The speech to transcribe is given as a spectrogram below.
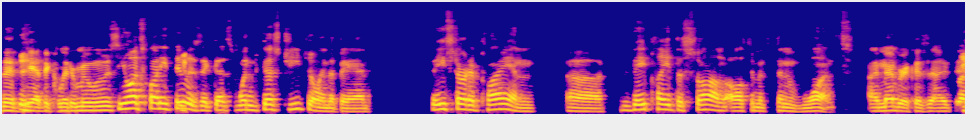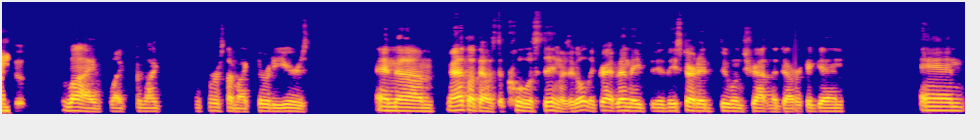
The, yeah, the glitter moo You know what's funny too is that Gus, when Gus G joined the band, they started playing. Uh, they played the song "Ultimate Sin" once. I remember because I Right. live, like for like the first time, like thirty years. And um, and I thought that was the coolest thing. I was like, "Holy crap!" Then they they started doing "Shot in the Dark" again, and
